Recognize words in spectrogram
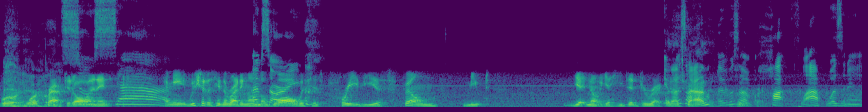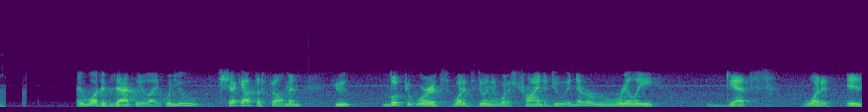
War, Warcraft at so all. And it, sad. I mean, we should have seen the writing on I'm the sorry. wall with his previous film, Mute. Yeah, no, yeah, he did direct And it. that's it a- bad? It was a hot flap, wasn't it? It was exactly like when you check out the film and you look at where it's what it's doing and what it's trying to do. It never really gets what it is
